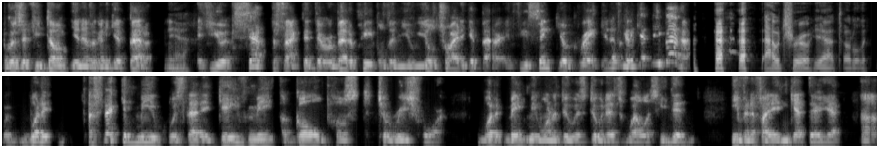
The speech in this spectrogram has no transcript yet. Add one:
Because if you don't, you're never going to get better. Yeah. If you accept the fact that there are better people than you, you'll try to get better. If you think you're great, you're never going to get any better. How true. Yeah, totally. What it affected me was that it gave me a goalpost to reach for. What it made me want to do is do it as well as he did, even if I didn't get there yet. Uh,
